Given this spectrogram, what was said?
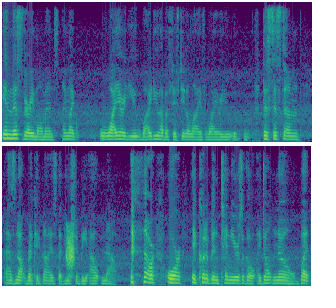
in this very moment, I'm like, why are you, why do you have a 50 to life? Why are you, the system has not recognized that you should be out now. or or it could have been 10 years ago. I don't know, but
